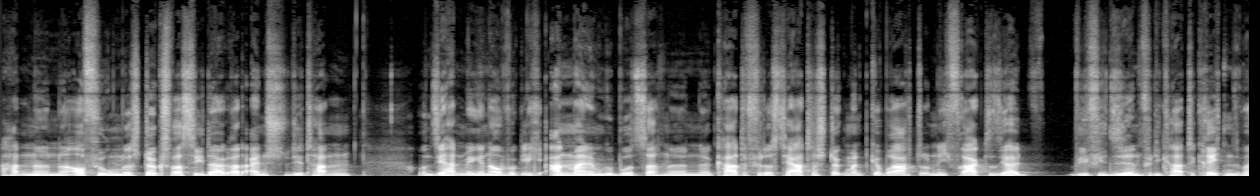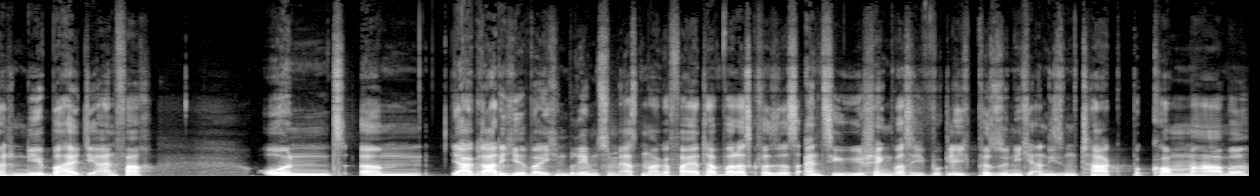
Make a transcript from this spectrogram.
hatten eine, Aufführung des Stücks, was sie da gerade einstudiert hatten. Und sie hatten mir genau wirklich an meinem Geburtstag eine, eine, Karte für das Theaterstück mitgebracht. Und ich fragte sie halt, wie viel sie denn für die Karte kriegt. Und sie meinte, nee, behalt die einfach. Und ähm, ja, gerade hier, weil ich in Bremen zum ersten Mal gefeiert habe, war das quasi das einzige Geschenk, was ich wirklich persönlich an diesem Tag bekommen habe.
